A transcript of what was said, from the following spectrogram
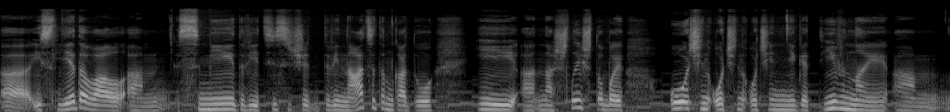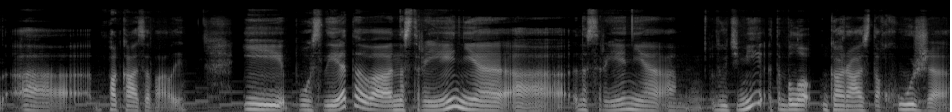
э, исследовал э, СМИ в 2012 году и э, нашли, чтобы очень-очень-очень негативные э, э, показывали. И после этого настроение, э, настроение э, людьми это было гораздо хуже.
